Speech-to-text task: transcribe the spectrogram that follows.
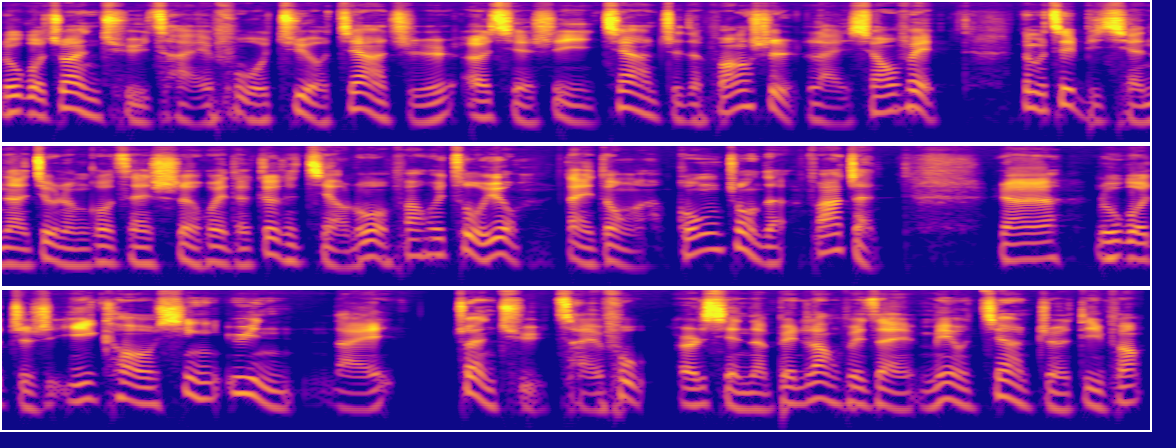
如果赚取财富具有价值，而且是以价值的方式来消费，那么这笔钱呢就能够在社会的各个角落发挥作用，用带动啊公众的发展。然而，如果只是依靠幸运来赚取财富，而且呢被浪费在没有价值的地方，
